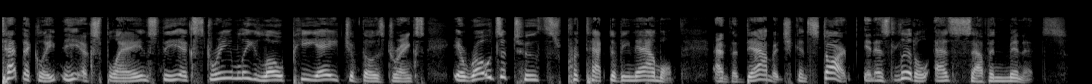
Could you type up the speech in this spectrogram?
Technically, he explains, the extremely low pH of those drinks erodes a tooth's protective enamel, and the damage can start in as little as seven minutes.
